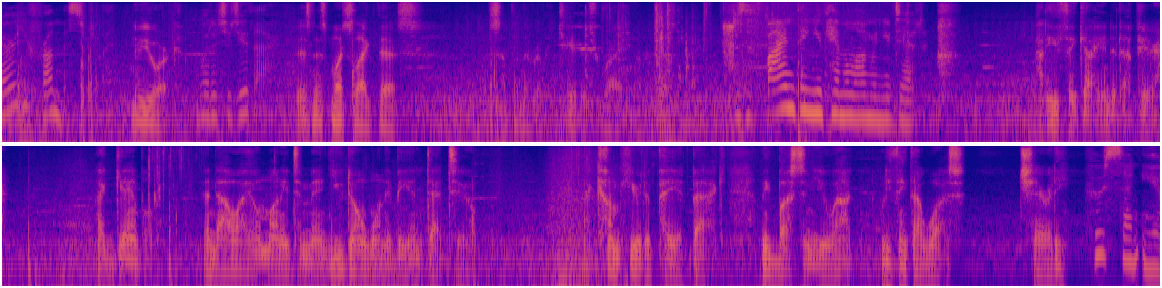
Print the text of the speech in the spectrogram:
Where are you from, Mr. DeWitt? New York. What did you do there? Business much like this. Something that really caters writing on a resume. It was a fine thing you came along when you did. How do you think I ended up here? I gambled, and now I owe money to men you don't want to be in debt to. I come here to pay it back. Me busting you out, what do you think that was? Charity? Who sent you?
